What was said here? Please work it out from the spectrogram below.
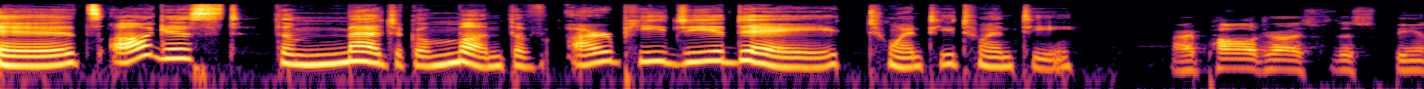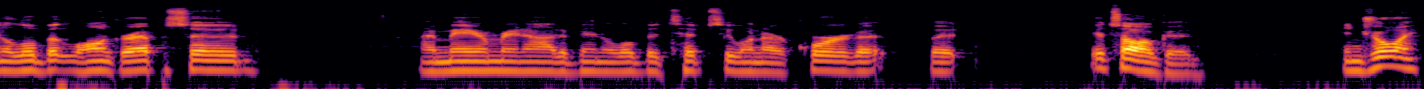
It's August, the magical month of RPG a Day 2020. I apologize for this being a little bit longer episode. I may or may not have been a little bit tipsy when I recorded it, but it's all good. Enjoy.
